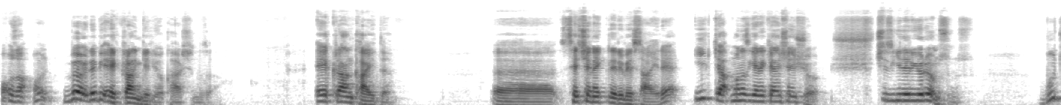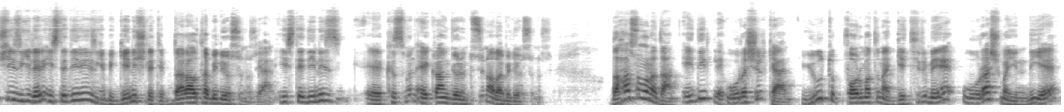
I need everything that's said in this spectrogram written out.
O zaman böyle bir ekran geliyor karşınıza. Ekran kaydı. Ee, seçenekleri vesaire. İlk yapmanız gereken şey şu. Şu çizgileri görüyor musunuz? Bu çizgileri istediğiniz gibi genişletip daraltabiliyorsunuz. Yani istediğiniz e, kısmın ekran görüntüsünü alabiliyorsunuz. Daha sonradan editle uğraşırken YouTube formatına getirmeye uğraşmayın diye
